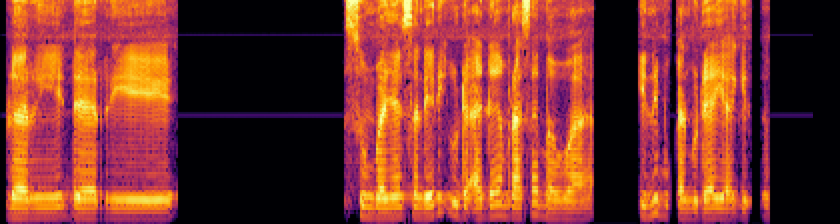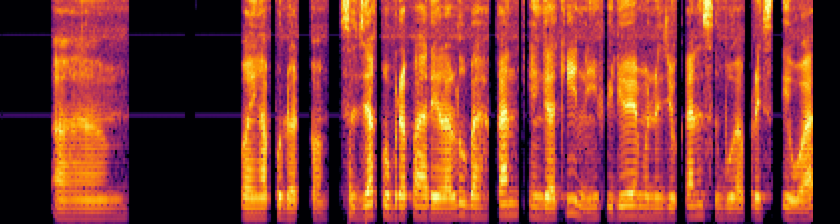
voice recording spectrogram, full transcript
dari dari sumbanya sendiri udah ada yang merasa bahwa ini bukan budaya gitu um, waingapu.com. Sejak beberapa hari lalu bahkan hingga kini video yang menunjukkan sebuah peristiwa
